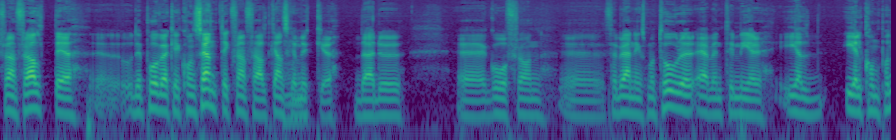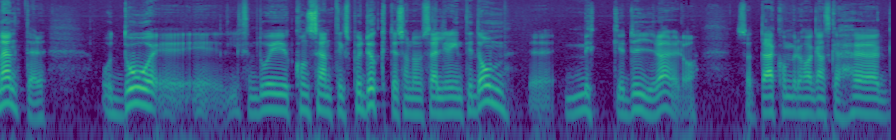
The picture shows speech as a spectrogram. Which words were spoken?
framförallt det, eh, och det påverkar Concentric framförallt ganska mm. mycket, där du eh, går från eh, förbränningsmotorer även till mer el, elkomponenter. Och då, eh, liksom, då är ju Concentrics produkter som de säljer in till dem eh, mycket dyrare. Då. Så att där kommer du ha ganska hög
